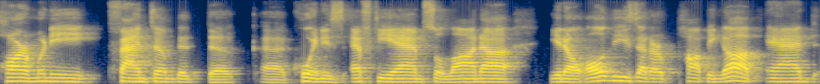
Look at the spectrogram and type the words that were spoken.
Harmony, Fantom, that the uh, coin is FTM, Solana, you know, all these that are popping up. And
